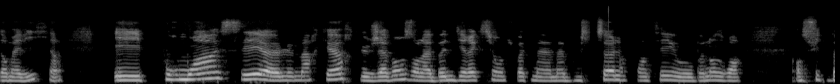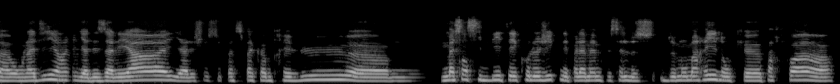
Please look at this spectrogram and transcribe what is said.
dans ma vie. Et pour moi, c'est le marqueur que j'avance dans la bonne direction. Tu vois que ma, ma boussole pointée au bon endroit. Ensuite, bah, on l'a dit, hein, il y a des aléas, il y a les choses se passent pas comme prévu. Ma sensibilité écologique n'est pas la même que celle de, mon mari, donc parfois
